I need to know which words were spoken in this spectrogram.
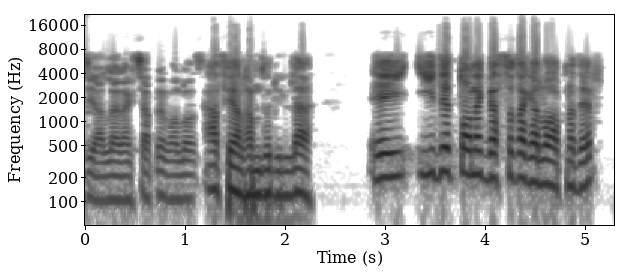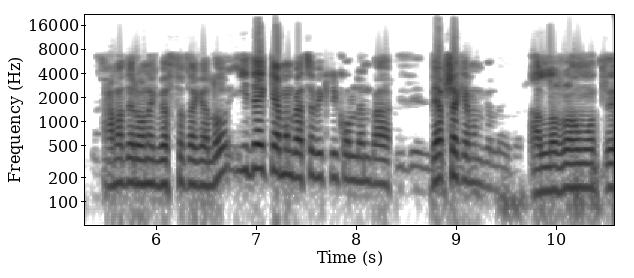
জি আল্লাহ রাখছে। আপনি ভালো আছেন? আছি আলহামদুলিল্লাহ। এই ঈদের তো অনেক ব্যস্ততা গেল আপনাদের। আমাদের অনেক ব্যস্ততা গেল। ঈদে কেমন বেচা বিক্রি করলেন বা ব্যবসা কেমন গেল? আল্লাহর রহমতে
